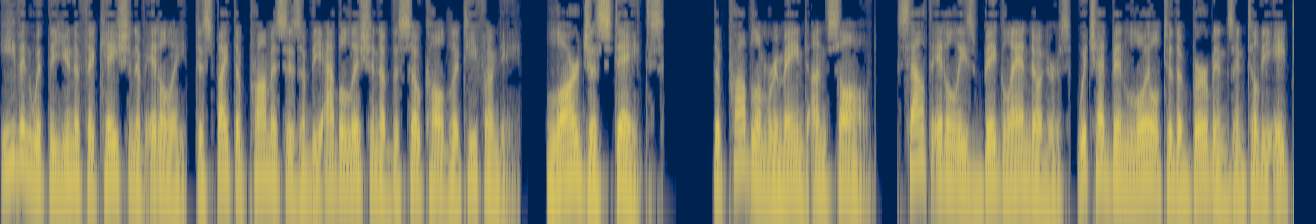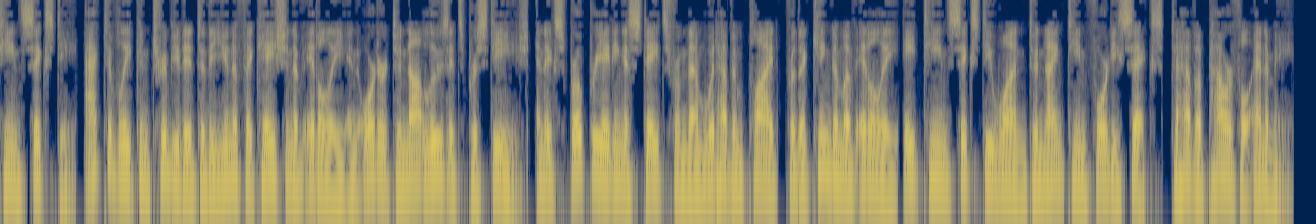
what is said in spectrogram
Even with the unification of Italy, despite the promises of the abolition of the so-called latifondi large estates, the problem remained unsolved. South Italy's big landowners, which had been loyal to the Bourbons until the 1860, actively contributed to the unification of Italy in order to not lose its prestige, and expropriating estates from them would have implied, for the Kingdom of Italy 1861 to have a powerful enemy.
